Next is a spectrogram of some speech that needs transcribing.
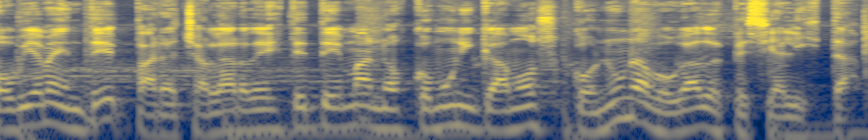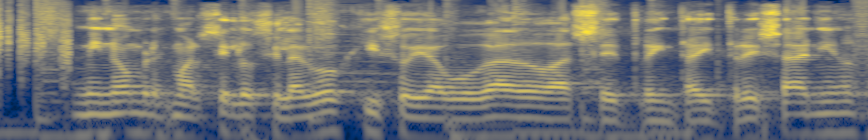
Obviamente, para charlar de este tema nos comunicamos con un abogado especialista. Mi nombre es Marcelo Zelagoski, soy abogado hace 33 años.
